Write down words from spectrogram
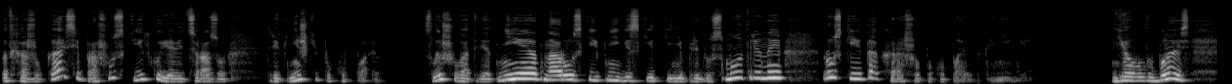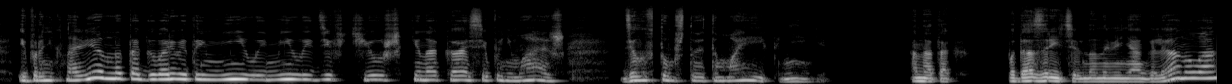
Подхожу к кассе, прошу скидку, я ведь сразу три книжки покупаю. Слышу в ответ, нет, на русские книги скидки не предусмотрены, русские и так хорошо покупают книги. Я улыбаюсь и проникновенно так говорю этой милой, милой девчушке на кассе, понимаешь? Дело в том, что это мои книги. Она так подозрительно на меня глянула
